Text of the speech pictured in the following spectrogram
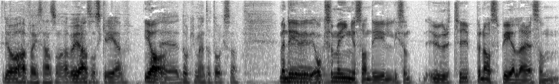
Ja, han, faktiskt han, som, det var ju han som skrev Ja. eh, dokumentet också. Men det är ju också med Ingesson, det är ju liksom urtypen av spelare som,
